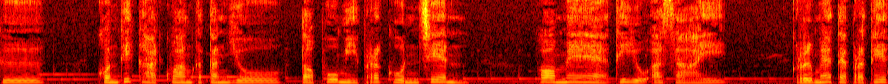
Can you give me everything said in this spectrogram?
คือ คนที่ขาดความกตัญญูต่อผู้มีพระคุณเช่น พ่อแม่ที่อยู่อาศัย หรือแม้แต่ประเทศ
